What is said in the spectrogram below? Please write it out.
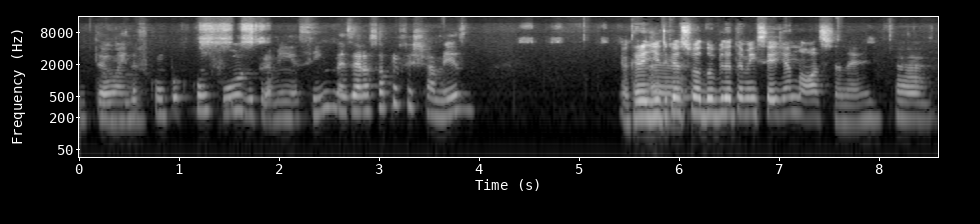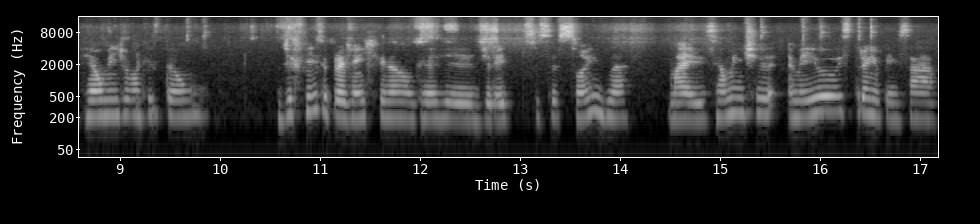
Então uhum. ainda ficou um pouco confuso para mim assim, mas era só para fechar mesmo. Eu acredito é... que a sua dúvida também seja nossa, né? É, realmente é uma questão difícil pra gente que ainda não teve direito de sucessões, né? Mas realmente é meio estranho pensar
